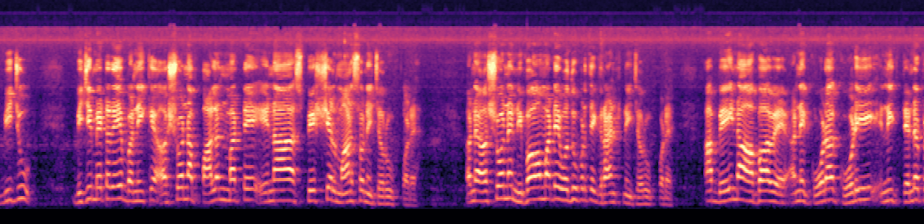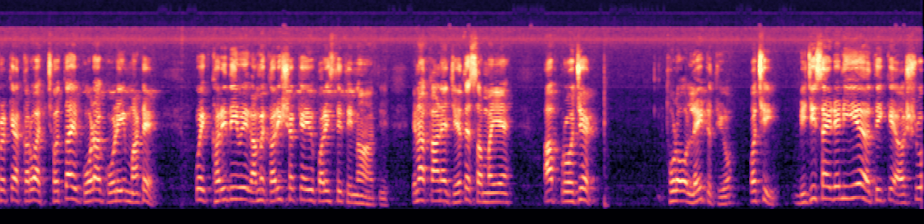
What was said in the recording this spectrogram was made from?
બીજું, બીજી મેટર એ બની કે અશ્વના પાલન માટે એના સ્પેશિયલ માણસોની જરૂર પડે. અને અશ્વને નિભાવવા માટે વધુ પડતી ગ્રાન્ટની જરૂર પડે. આ બેયના અભાવે અને ઘોડા ઘોડીની ટેન્ડર પ્રક્રિયા કરવા છતાંય ઘોડા ઘોડી માટે કોઈ ખરીદી અમે કરી શકીએ એવી પરિસ્થિતિ ન હતી. એના કારણે જે તે સમયે આ પ્રોજેક્ટ થોડો લેટ થયો. પછી બીજી સાઈડ એની એ હતી કે અશ્વ,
